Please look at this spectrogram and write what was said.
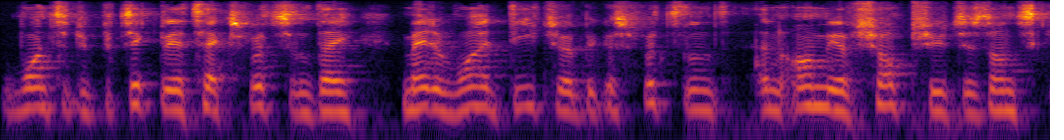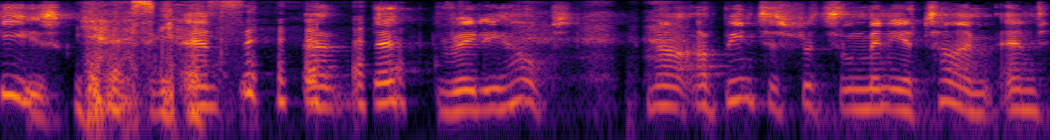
wanted to particularly attack Switzerland. They made a wide detour because Switzerland's an army of sharpshooters on skis. Yes, yes. And uh, that really helps. Now, I've been to Switzerland many a time, and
